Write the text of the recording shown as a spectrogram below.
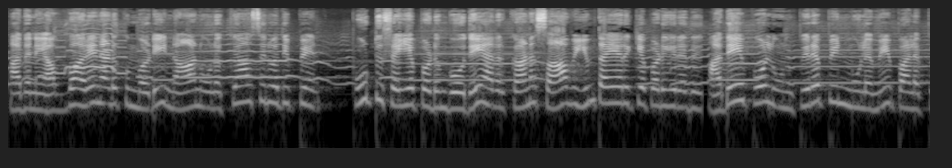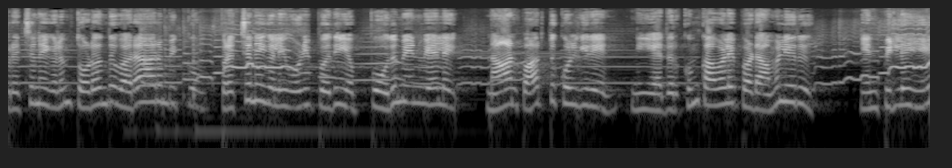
அதனை அவ்வாறே நடக்கும்படி நான் உனக்கு ஆசிர்வதிப்பேன். பூட்டு செய்யப்படும் போதே அதற்கான சாவியும் தயாரிக்கப்படுகிறது. அதே போல் உன் பிறப்பின் மூலமே பல பிரச்சனைகளும் தொடர்ந்து வர ஆரம்பிக்கும். பிரச்சனைகளை ஒழிப்பது எப்போதும் என் வேலை. நான் பார்த்து கொள்கிறேன். நீ எதற்கும் கவலைப்படாமல் இரு. என் பிள்ளையே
